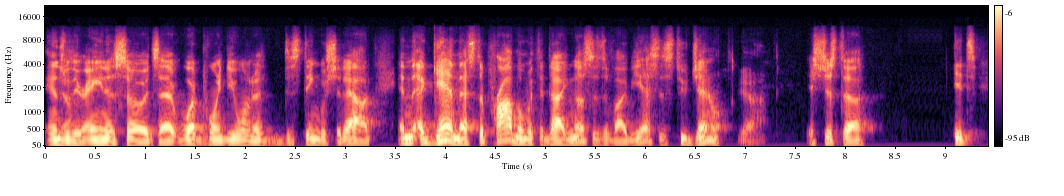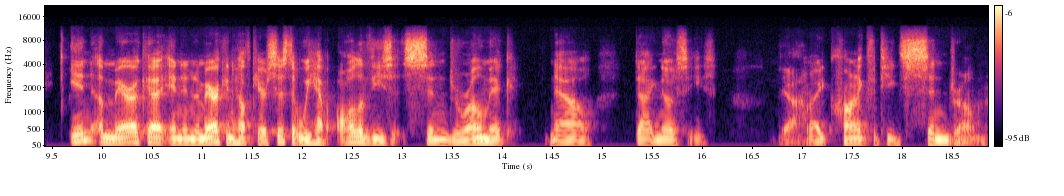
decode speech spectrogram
ends with your anus. So it's at what point do you want to distinguish it out? And again, that's the problem with the diagnosis of IBS is too general. Yeah. It's just a, it's in America and in American healthcare system, we have all of these syndromic now diagnoses, Yeah. right? Chronic fatigue syndrome.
